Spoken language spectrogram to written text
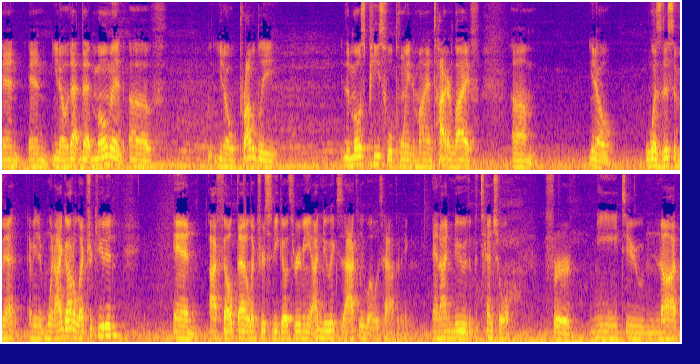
And and you know that that moment of you know probably the most peaceful point in my entire life. Um, you know, was this event. I mean, when I got electrocuted and I felt that electricity go through me, I knew exactly what was happening. And I knew the potential for me to not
